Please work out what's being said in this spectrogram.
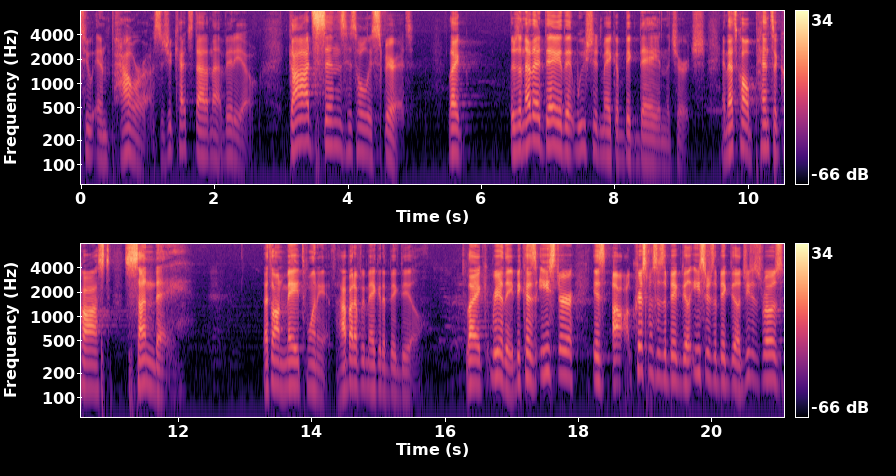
to empower us. Did you catch that in that video? God sends His Holy Spirit. Like, there's another day that we should make a big day in the church, and that's called Pentecost Sunday. That's on May 20th. How about if we make it a big deal? Like, really, because Easter is, uh, Christmas is a big deal. Easter is a big deal. Jesus rose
